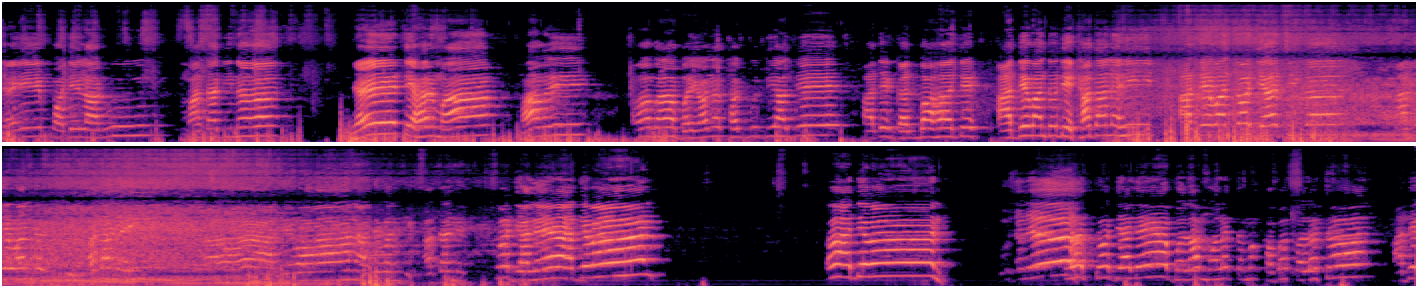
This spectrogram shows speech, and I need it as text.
જય પટેલ આગવું માતાજીના. જય તેહરમાં માં ભાઈ હવે મારા ભાઈઓને સદબુદ્ધિ આવજે આજે હશે તો દેખાતા નહીં. આદેવાન તો જ્યાં ચિકન દેખાતા નહીં. આદેવાન આદેવાન દેખાતા નહીં. તો જ્યાં લે આદેવાન ઓ આદેવાન તો ભલા છે આજે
